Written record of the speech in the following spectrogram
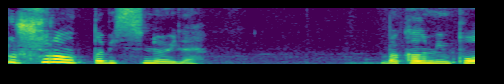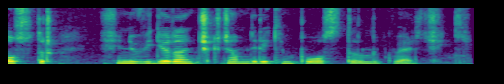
Dur şu roundda bitsin öyle. Bakalım imposter. Şimdi videodan çıkacağım direkt imposterlık verecek.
